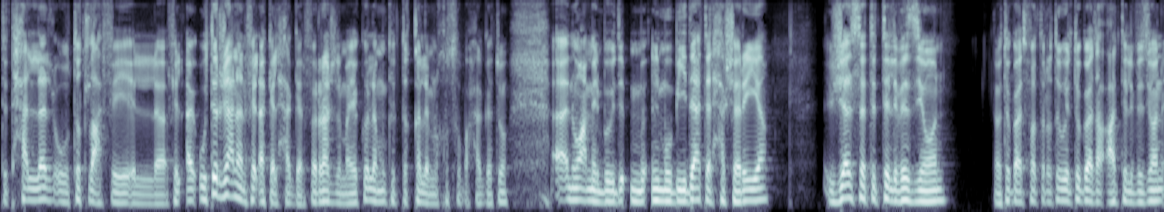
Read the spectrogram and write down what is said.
تتحلل وتطلع في. في. وترجع لنا في الأكل حقه في الراجل لما ياكلها ممكن تقلل من الخصوبة حقته أنواع من المبيدات الحشرية جلسة التلفزيون لو تقعد فترة طويلة تقعد على التلفزيون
